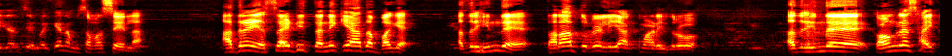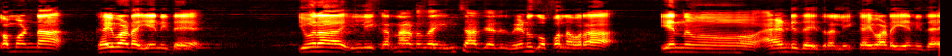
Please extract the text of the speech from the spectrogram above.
ಏಜೆನ್ಸಿ ಬಗ್ಗೆ ನಮ್ಮ ಸಮಸ್ಯೆ ಇಲ್ಲ. ಆದರೆ ಎಸ್ ಐ ಟಿ ತನಿಖೆಯಾದ ಬಗೆ, ಅದ್ರ ಹಿಂದೆ ತರಾತುರಿಯಲ್ಲಿ ಯಾಕೆ ಮಾಡಿದ್ರು? ಅದ್ರ ಹಿಂದೆ ಕಾಂಗ್ರೆಸ್ ಹೈಕಮಾಂಡ್ನ ಕೈವಾಡ ಏನಿದೆ? ಇವರ ಇಲ್ಲಿ ಕರ್ನಾಟಕದ ಇನ್ಚಾರ್ಜ್ ಯಾರಿದ್ರು ವೇಣುಗೋಪಾಲ್ ಅವರ ಏನು ಹ್ಯಾಂಡ್ ಇದೆ ಇದರಲ್ಲಿ, ಕೈವಾಡ ಏನಿದೆ?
